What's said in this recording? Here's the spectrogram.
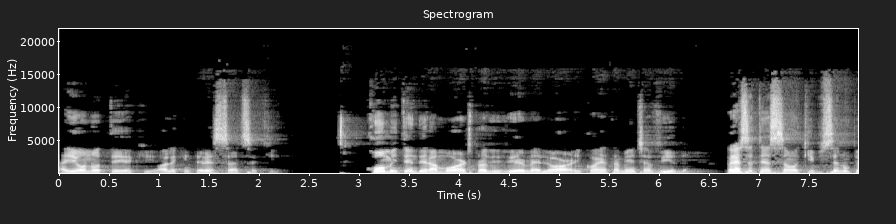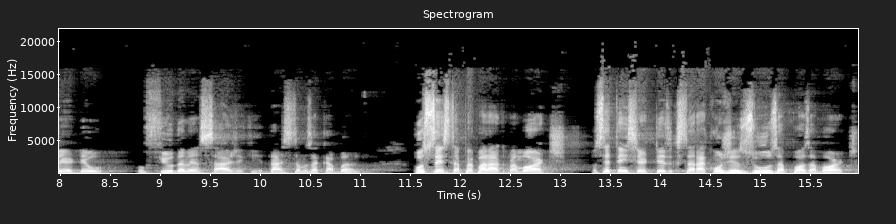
Aí eu anotei aqui, olha que interessante isso aqui. Como entender a morte para viver melhor e corretamente a vida. Preste atenção aqui para você não perder o, o fio da mensagem aqui, tá? Estamos acabando. Você está preparado para a morte? Você tem certeza que estará com Jesus após a morte?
